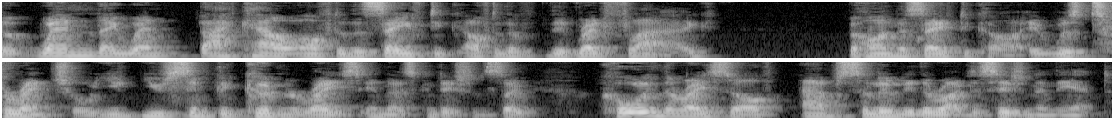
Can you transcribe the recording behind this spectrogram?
but when they went back out after the safety after the, the red flag behind the safety car, it was torrential. You you simply couldn't race in those conditions. So calling the race off, absolutely the right decision in the end.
